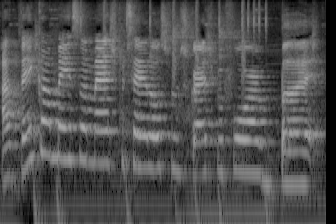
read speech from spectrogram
I think I made some mashed potatoes from scratch before, but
